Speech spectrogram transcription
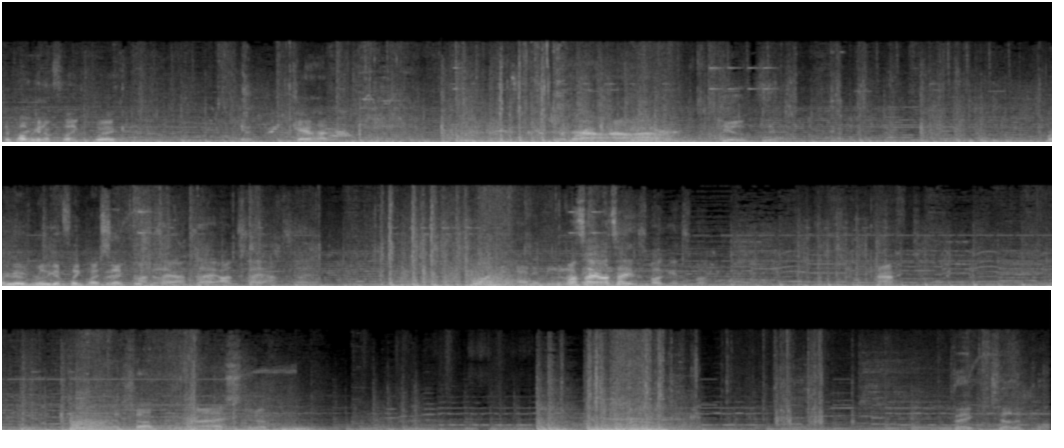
They're probably gonna flank quick. They're out, out, out. We're gonna really good flank by Cypher. Onside, onside, onside, onside. One enemy Onside, remaining. onside. Smoke, in smoke. Ah. Nice job. Nice, dude. Fake teleport.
